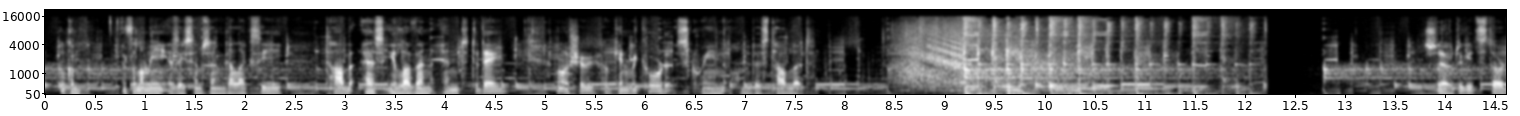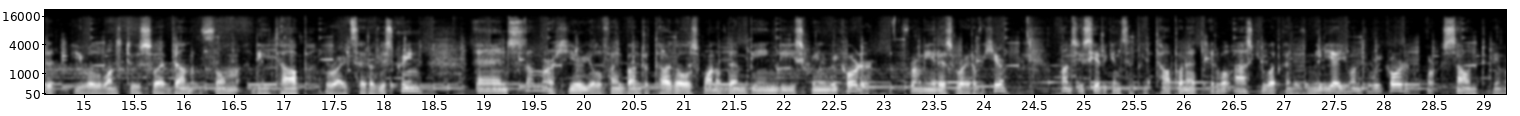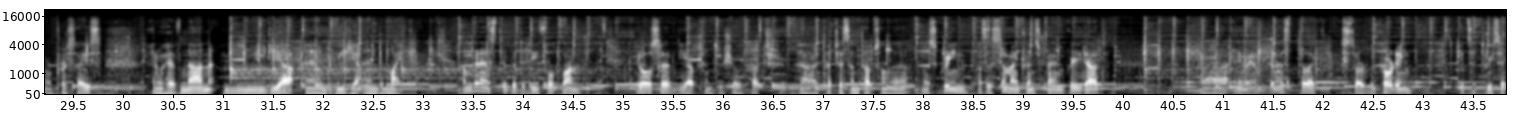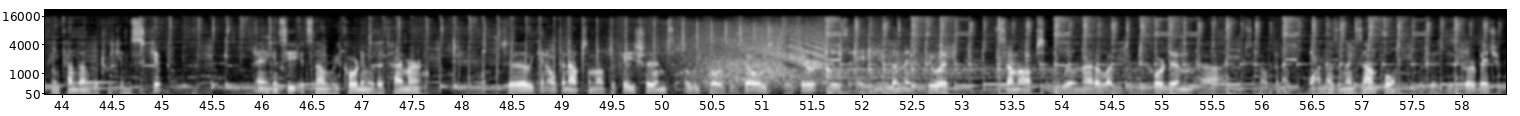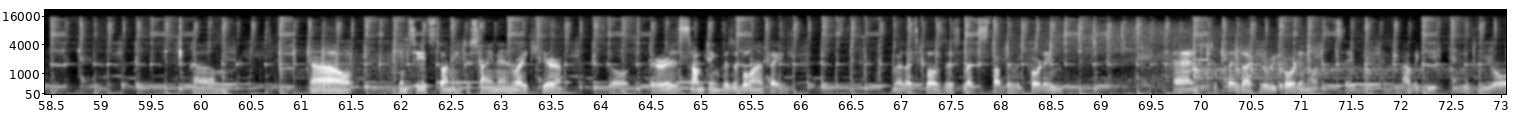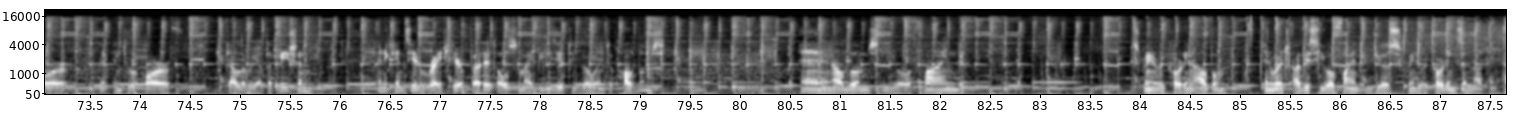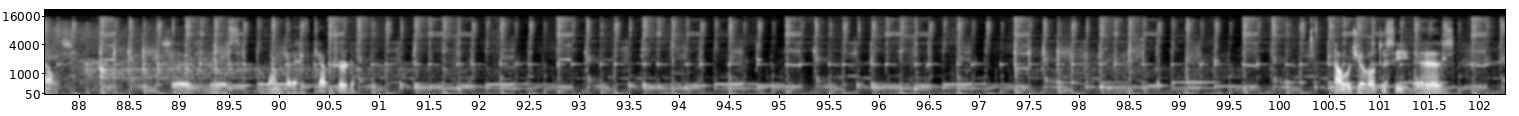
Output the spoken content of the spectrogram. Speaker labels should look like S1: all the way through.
S1: Welcome. In front of me is a Samsung Galaxy Tab S11 and today I'm going to show you how you can record screen on this tablet. So to get started you will want to swipe down from the top right side of your screen and somewhere here you'll find a bunch of toggles, one of them being the screen recorder. For me it is right over here. Once you see it, you can simply tap on it. It will ask you what kind of media you want to record, or sound to be more precise. And we have none, media, and media and mic. I'm gonna stick with the default one. You also have the option to show touch uh, touches and taps on the, the screen as a semi-transparent gray dot. Uh, anyway, I'm gonna select start recording. It's a 3 second countdown which we can skip. And you can see it's now recording with a timer. So we can open up some applications or record with those. So there is a limit to it. Some apps will not allow you to record them. Uh, I'm just to open up one as an example, which is this garbage. Um, now, you can see it's telling me to sign in right here. So there is something visible on the page. Well, let's close this. Let's stop the recording. And to play back your recording once it's saved, you can navigate into your into our gallery application, and you can see it right here. But it also might be easier to go into albums, and in albums you will find screen recording album, in which obviously you will find just screen recordings and nothing else. So here's the one that I have captured. Now what you're about to see is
